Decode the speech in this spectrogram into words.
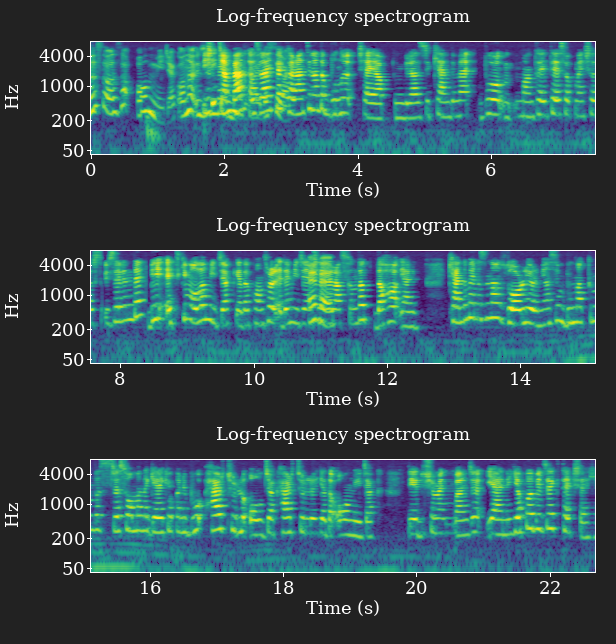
nasıl olsa olmayacak. Ona şey üzülmenin ben özellikle yok. karantinada bunu şey yaptım birazcık kendime bu mantaliteye sokmaya çalıştım. Üzerinde bir etkim olamayacak ya da kontrol edemeyeceğim şeyler Evet. hakkında daha yani kendimi en azından zorluyorum. Yasemin bunun hakkında stres olmana gerek yok. Hani bu her türlü olacak, her türlü ya da olmayacak diye düşünmek bence yani yapılabilecek tek şey.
